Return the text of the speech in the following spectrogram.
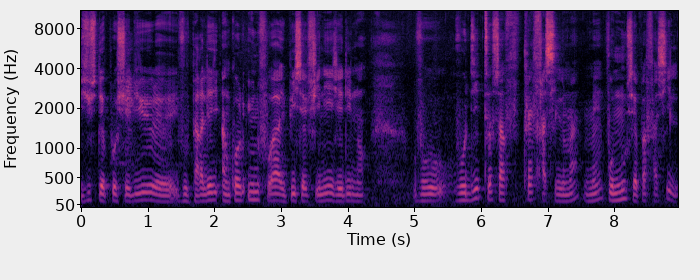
juste des procédures, euh, vous parlez encore une fois et puis c'est fini. J'ai dit non. Vous, vous dites ça très facilement, mais pour nous, c'est pas facile.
